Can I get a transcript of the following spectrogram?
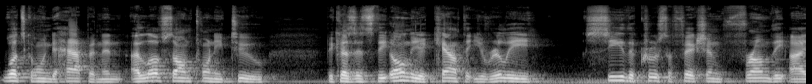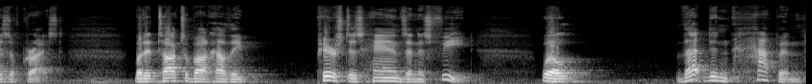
what's going to happen and I love Psalm 22 because it's the only account that you really see the crucifixion from the eyes of Christ but it talks about how they pierced his hands and his feet well that didn't happen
